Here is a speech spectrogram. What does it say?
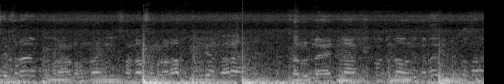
15 ਖੜਾ ਹੈਰਾਨ ਹੁੰਦਾ ਜੀ, ਸਾਡਾ ਸਮਰਾਲਾ ਫ੍ਰੀ ਸਾਰਾ ਸਾਨੂੰ ਲੈ ਚਲਾ ਕੇ ਕੋਈ ਵਧਾਉਣ ਕਰਦਾ ਇਹ ਸਾਰਾ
